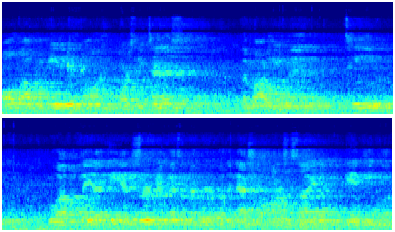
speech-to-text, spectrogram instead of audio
all while competing in on varsity tennis, the Model UN team, Mu Alpha Theta, and serving as a member of the National Honor Society and Key Club.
